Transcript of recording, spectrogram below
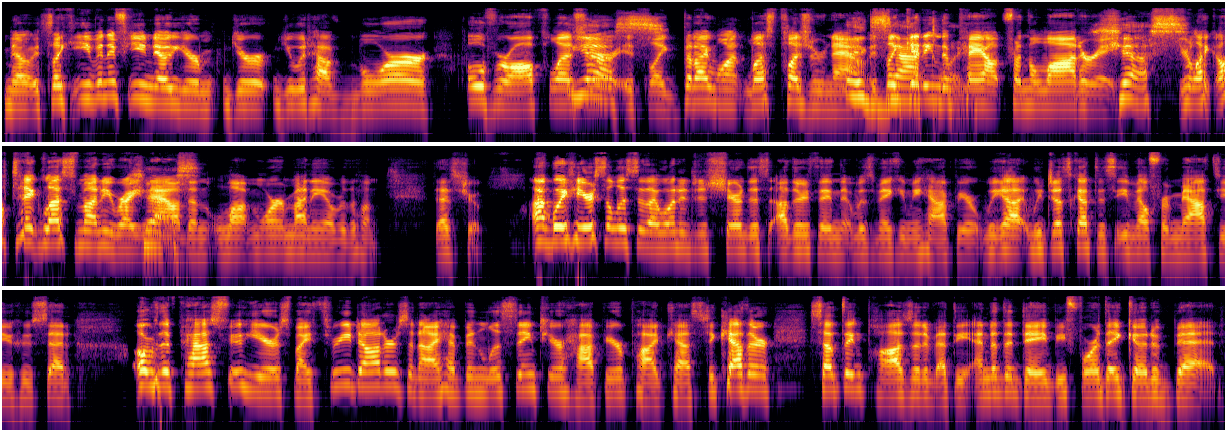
No, it's like even if you know you're you're you would have more overall pleasure, yes. it's like, but I want less pleasure now. Exactly. It's like getting the payout from the lottery. Yes. You're like, I'll take less money right yes. now than a lot more money over the phone. That's true. Um, wait, here's the list. I wanted to share this other thing that was making me happier. We got we just got this email from Matthew who said, over the past few years, my three daughters and I have been listening to your Happier podcast together, something positive at the end of the day before they go to bed.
